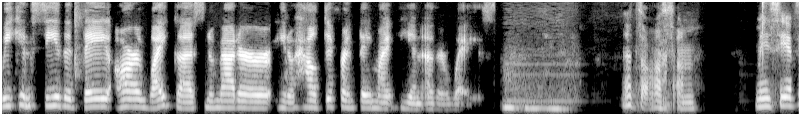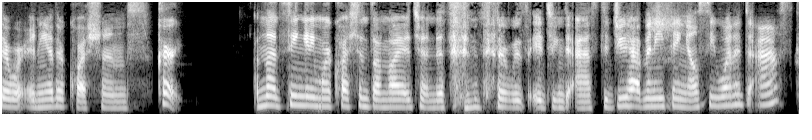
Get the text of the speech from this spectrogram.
we can see that they are like us no matter you know how different they might be in other ways. Mm-hmm. that's awesome. Let me see if there were any other questions? Kurt i'm not seeing any more questions on my agenda that i was itching to ask. Did you have anything else you wanted to ask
